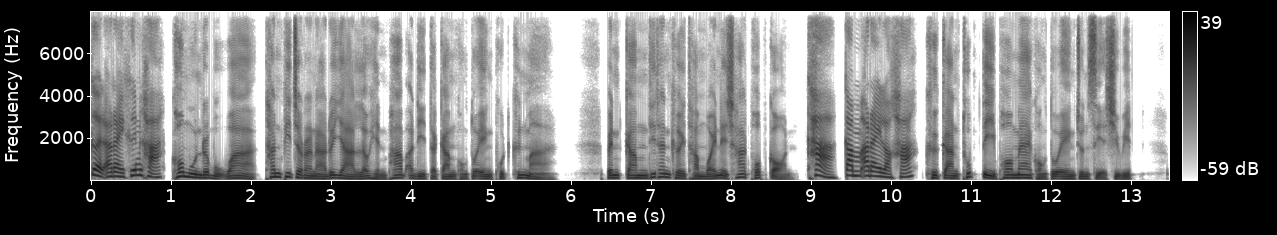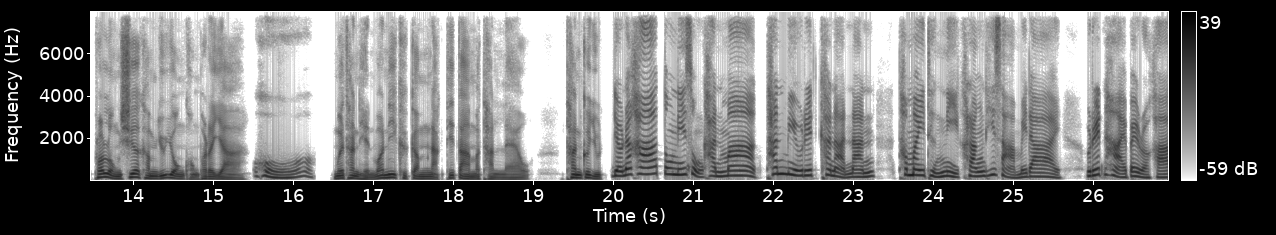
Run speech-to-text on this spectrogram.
เกิดอะไรขึ้นคะ ข้อมูลระบุว่าท่านพิจารณาด้วยญาณแล้วเห็นภาพอดีตกรรมของตัวเองผุดขึ้นมา เป็นกรรมที่ท่านเคยทำไว้ในชาติภพก่อน ค่ะ กรรมอะไรเหรอคะ คือการทุบตีพ่อแม่ของตัวเองจนเสียชีวิต เพราะหลงเชื่อคำยุยงของภรรยา โอ้โห เมื่อท่านเห็นว่านี่คือกรรมหนักที่ตามมาทันแล้ว ท่านก็หยุด เดี๋ยวนะคะ ตรงนี้สำคัญมาก ท่านมีฤทธิ์ขนาดนั้นทำไมถึงหนีครั้งที่สามไม่ได้ฤทธิ์หายไปเหรอคะ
